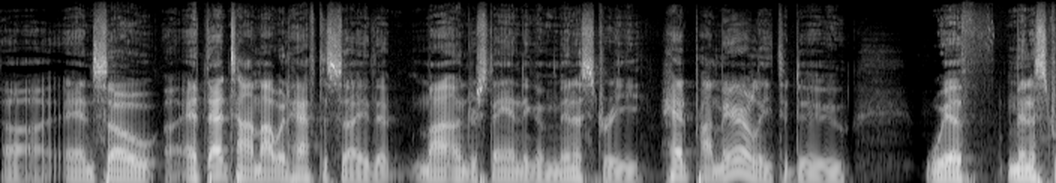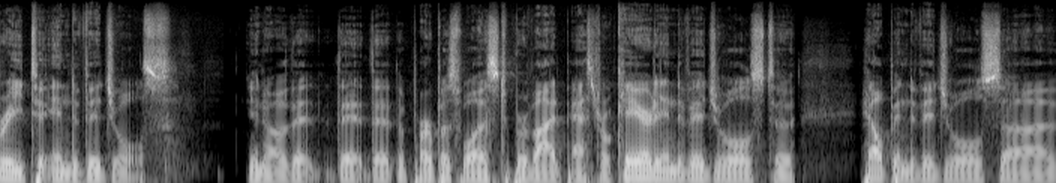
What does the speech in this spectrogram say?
Uh, and so uh, at that time, I would have to say that my understanding of ministry had primarily to do with ministry to individuals. You know, that the, the, the purpose was to provide pastoral care to individuals, to help individuals uh,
